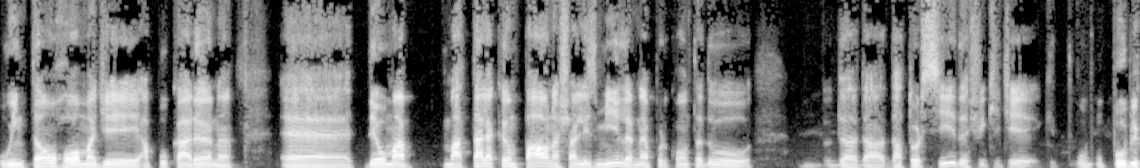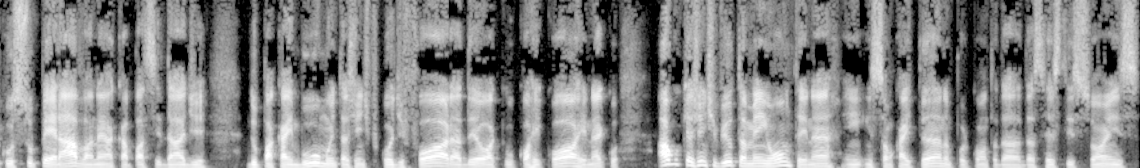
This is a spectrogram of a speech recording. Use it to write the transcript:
o então Roma de Apucarana, é, deu uma batalha campal na Charles Miller, né, por conta do, da, da, da torcida, enfim, que, que, o, o, público superava né, a capacidade do Pacaembu, muita gente ficou de fora, deu o corre-corre, né? Algo que a gente viu também ontem, né, em, em São Caetano, por conta da, das restrições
